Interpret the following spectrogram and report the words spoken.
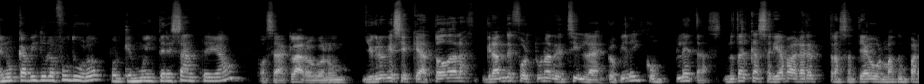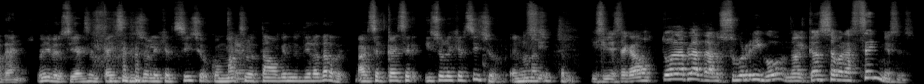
en un capítulo futuro, porque es muy interesante, digamos, O sea, claro, con un. Yo creo que si es que a todas las grandes fortunas de Chile las expropiara y completas, no te alcanzaría a pagar Transantiago por más de un par de años. Oye, pero si Axel Kaiser hizo el ejercicio, con Max Sí. lo estamos viendo el día de la tarde. Axel Kaiser hizo el ejercicio en una Sí. Y si le sacamos toda la plata a los super ricos, no alcanza para 6 meses.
